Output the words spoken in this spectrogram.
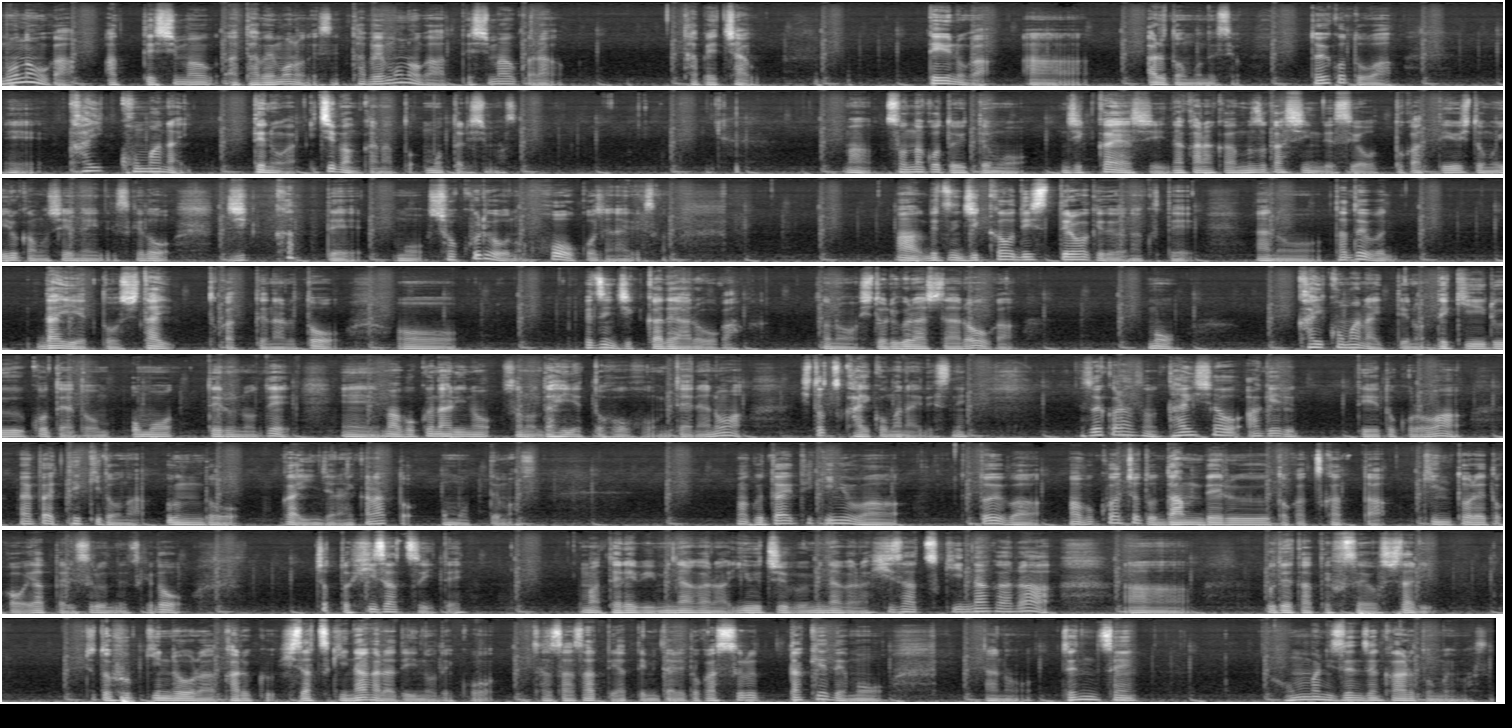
物があってしまうあ食べ物ですね食べ物があってしまうから食べちゃうっていうのがああると思うんですよ。ということは、えー、買い込まないっていうのが一番かなと思ったりします。まあそんなこと言っても実家やしなかなか難しいんですよとかっていう人もいるかもしれないんですけど実家ってもう食料の宝庫じゃないですか。まあ別に実家をディスってるわけではなくてあの例えばダイエットをしたいとかってなると別に実家であろうがその一人暮らしであろうがもう買い込まないっていうのはできることやと思ってるので、えー、まあ、僕なりのそのダイエット方法みたいなのは一つ買い込まないですね。それからその代謝を上げるっていうところはまあやっぱり適度な運動がいいんじゃないかなと思ってます、まあ、具体的には例えば、まあ、僕はちょっとダンベルとか使った筋トレとかをやったりするんですけどちょっと膝ついて、まあ、テレビ見ながら YouTube 見ながら膝つきながらあ腕立て伏せをしたりちょっと腹筋ローラー軽く膝つきながらでいいのでこうさささってやってみたりとかするだけでもあの全然ほんまに全然変わると思います。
